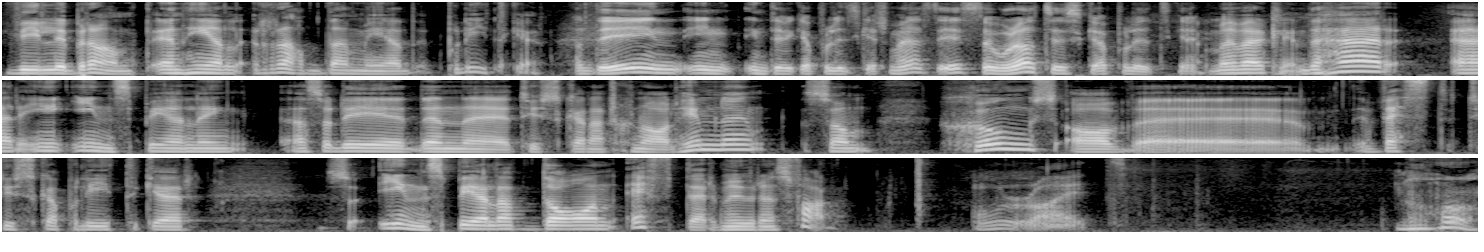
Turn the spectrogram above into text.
Willy Brandt. En hel radda med politiker. Ja, Det är in, in, inte vilka politiker som helst, det är stora tyska politiker. Men verkligen, det här är in, inspelning, alltså det är den eh, tyska nationalhymnen som sjungs av eh, västtyska politiker. Så inspelat dagen efter murens fall. All right. Jaha.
